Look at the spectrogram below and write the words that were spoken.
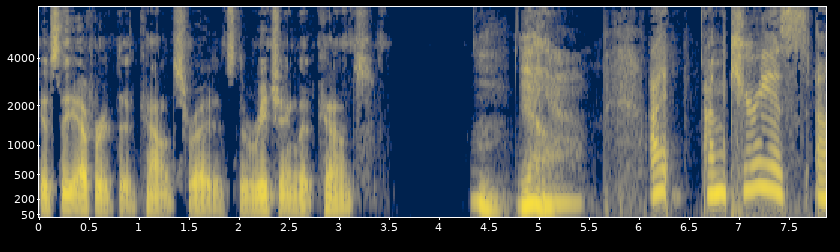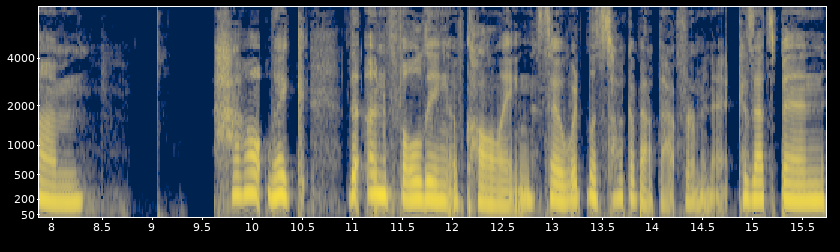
it's the effort that counts, right? It's the reaching that counts. Mm, yeah. Yeah. I I'm curious um how like the unfolding of calling. So let's talk about that for a minute because that's been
